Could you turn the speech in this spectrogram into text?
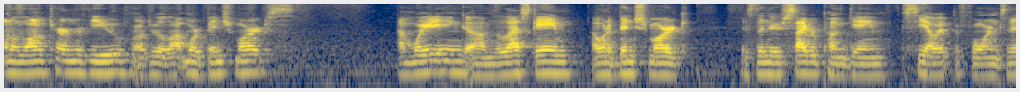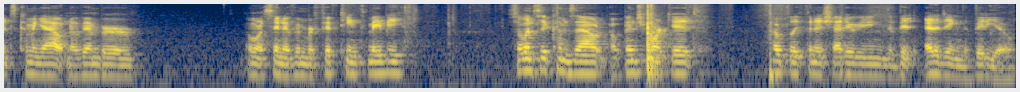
on a long-term review. I'll do a lot more benchmarks. I'm waiting. Um, the last game I want to benchmark is the new Cyberpunk game to see how it performs, and it's coming out November. I want to say November 15th, maybe. So once it comes out, I'll benchmark it hopefully finish editing the editing the video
